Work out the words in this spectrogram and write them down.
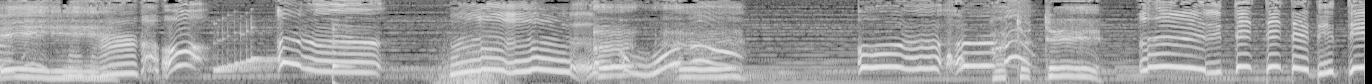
Hehehe. Oh. Tété Tété Tété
